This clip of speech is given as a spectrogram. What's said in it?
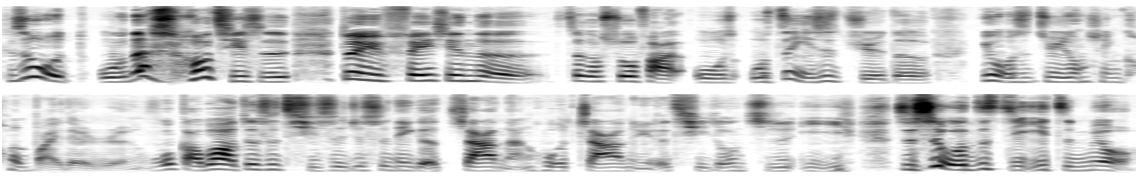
可是我我那时候其实对于飞仙的这个说法，我我自己是觉得，因为我是居中心空白的人，我搞不好就是其实就是那个渣男或渣女的其中之一，只是我自己一直没有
